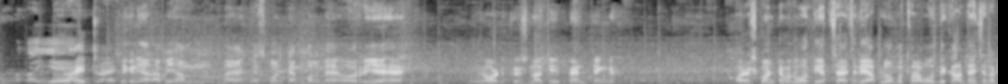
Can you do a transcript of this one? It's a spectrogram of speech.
बताइए। राइट राइट लेकिन यार अभी हम इस्कॉन टेंपल में और ये है लॉर्ड कृष्णा की पेंटिंग। और इस्कॉन टेंपल बहुत ही अच्छा है। चलिए आप लोगों को थोड़ा बहुत दिखाते हैं झलक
